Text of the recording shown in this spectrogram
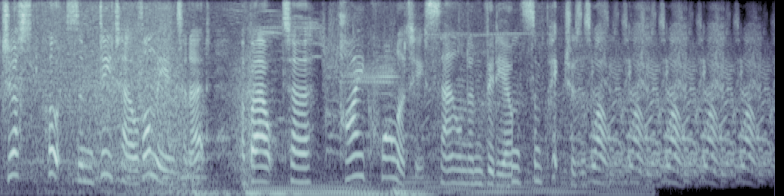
Just put some details on the internet about uh, high quality sound and video and some pictures as well. Professor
